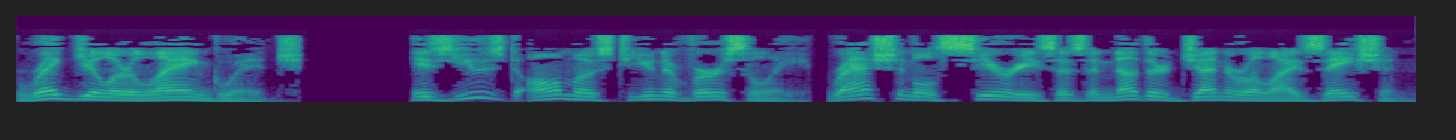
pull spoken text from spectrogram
regular language is used almost universally. Rational series is another generalization,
